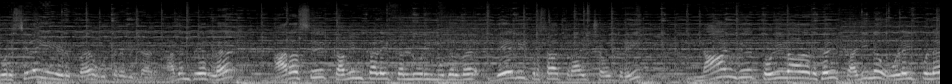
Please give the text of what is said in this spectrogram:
ஒரு சிலையை எழுப்ப உத்தரவிட்டார். அதன் பேரில் அரசு கவின்கலை கல்லூரி முதல்வர் தேவி பிரசாத் ராய் சௌத்ரி நான்கு தொழிலாளர்கள் கடின உழைப்பில்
